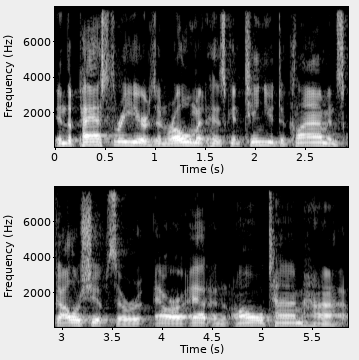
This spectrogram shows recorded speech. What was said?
In the past three years, enrollment has continued to climb and scholarships are, are at an all time high,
